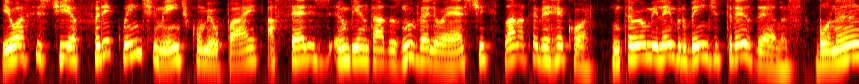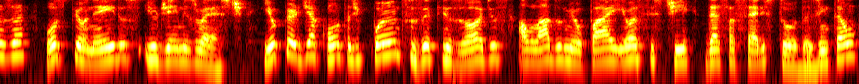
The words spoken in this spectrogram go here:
Eu assistia frequentemente com meu pai a séries ambientadas no Velho Oeste, lá na TV Record. Então eu me lembro bem de três delas: Bonanza, Os Pioneiros e o James West. E eu perdi a conta de quantos episódios ao lado do meu pai eu assisti dessas séries todas. Então,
